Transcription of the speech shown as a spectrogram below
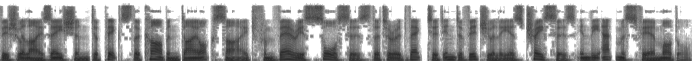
visualization depicts the carbon dioxide from various sources that are advected individually as traces in the atmosphere model.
